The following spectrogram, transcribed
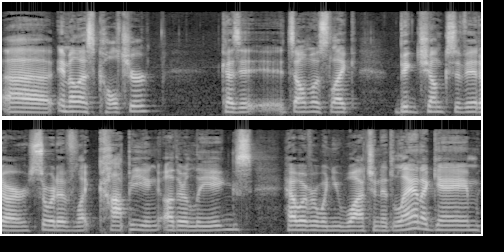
uh, MLS culture, because it, it's almost like big chunks of it are sort of like copying other leagues. However, when you watch an Atlanta game,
